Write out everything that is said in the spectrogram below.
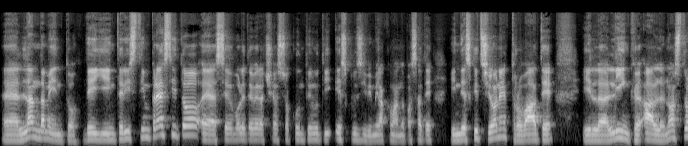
eh, l'andamento degli interisti in prestito. Eh, se volete avere accesso a contenuti esclusivi, mi raccomando, passate in descrizione, trovate il link al nostro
